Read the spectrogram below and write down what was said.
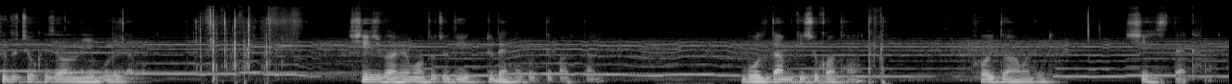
শুধু চোখে জল নিয়ে বলে যাব। শেষবারের মতো যদি একটু দেখা করতে পারতাম। বলতাম কিছু কথা হয়তো আমাদের শেষ দেখা।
